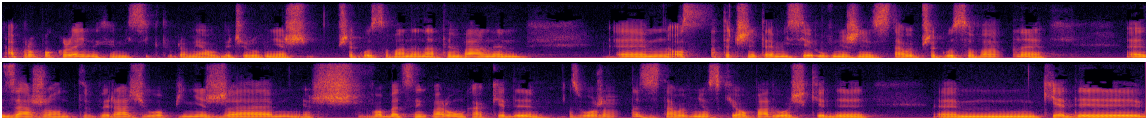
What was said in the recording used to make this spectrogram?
a propos kolejnych emisji, które miały być również przegłosowane na tym walnym, ostatecznie te emisje również nie zostały przegłosowane. E, zarząd wyraził opinię, że w obecnych warunkach, kiedy złożone zostały wnioski o opadłość, kiedy, kiedy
